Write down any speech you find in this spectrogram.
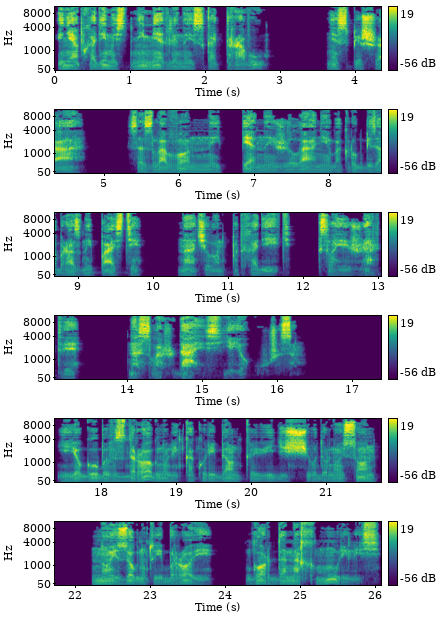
и необходимость немедленно искать траву. Не спеша, со зловонной пеной желания вокруг безобразной пасти, начал он подходить к своей жертве, наслаждаясь ее ужасом. Ее губы вздрогнули, как у ребенка, видящего дурной сон, но изогнутые брови гордо нахмурились,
